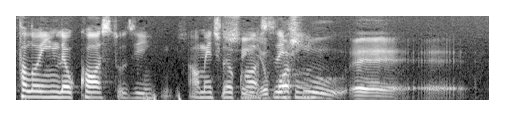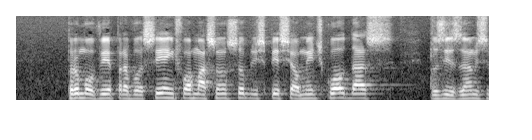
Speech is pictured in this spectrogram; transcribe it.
Falou em leucócitos e aumento de leucócitos, Sim, eu posso é, é, promover para você a informação sobre especialmente qual das, dos exames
